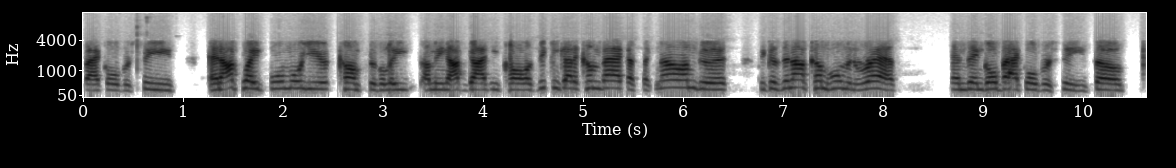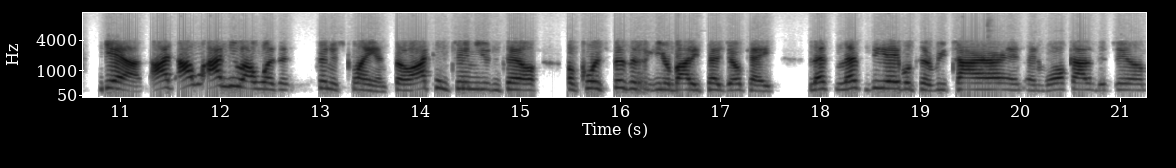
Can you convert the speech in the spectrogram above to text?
back overseas and I played four more years comfortably. I mean, I've gotten calls, Vicki got to come back. I was like, no, I'm good because then I'll come home and rest and then go back overseas. So yeah, I, I, I knew I wasn't finished playing. So I continued until, of course, physically your body tells you, okay, let's, let's be able to retire and, and walk out of the gym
